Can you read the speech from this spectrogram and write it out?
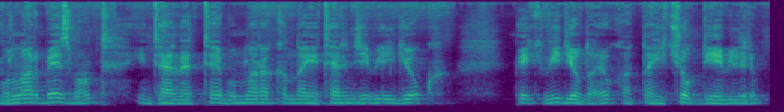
Bunlar bezband. İnternette bunlar hakkında yeterince bilgi yok. Pek video da yok. Hatta hiç yok diyebilirim.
